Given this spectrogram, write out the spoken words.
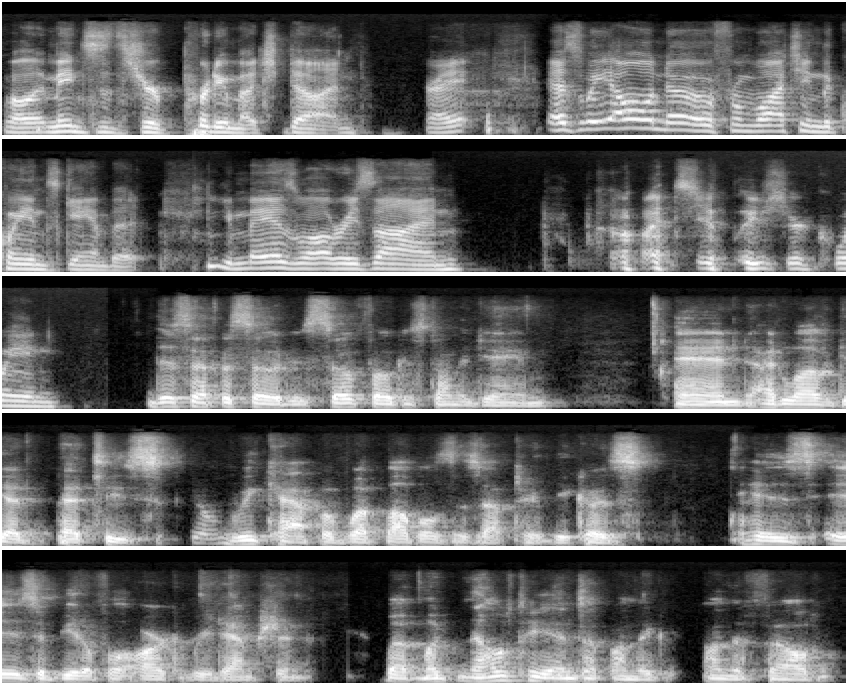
Well, it means that you're pretty much done, right? As we all know from watching the Queen's Gambit, you may as well resign once you lose your queen. This episode is so focused on the game, and I'd love to get Betsy's recap of what Bubbles is up to because his is a beautiful arc of redemption. But McNulty ends up on the on the felt,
